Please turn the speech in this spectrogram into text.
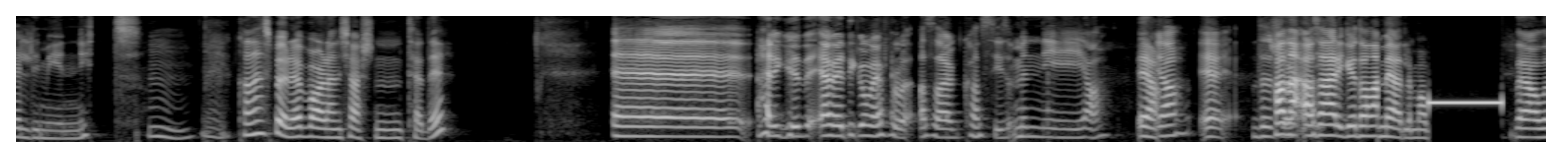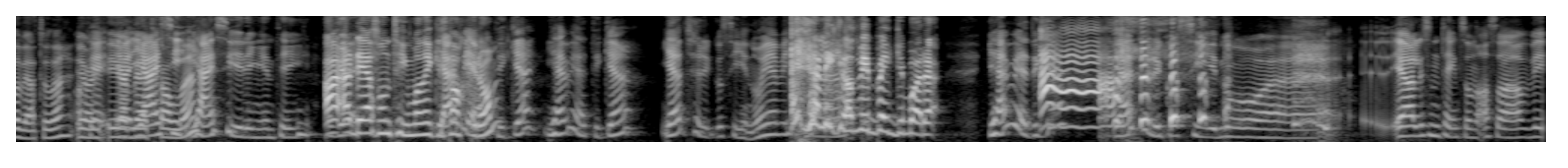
veldig mye nytt. Kan jeg spørre, var den kjæresten Teddy? Eh, herregud, jeg vet ikke om jeg får, altså, kan si sånn, men ja. Ja. ja jeg, Han er, altså, herregud, han er medlem av det, Alle vet jo det. Jeg, okay, jeg, jeg vet sier- jeg sier ingenting. Er, er det sånne ting man ikke snakker om? Ikke. Jeg vet ikke. Jeg tør ikke å si noe. Jeg, ikke, Jeg liker at vi begge bare Jeg vet ikke. Ah! Jeg tør ikke å si noe eh, Jeg har liksom tenkt sånn Altså, vi,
